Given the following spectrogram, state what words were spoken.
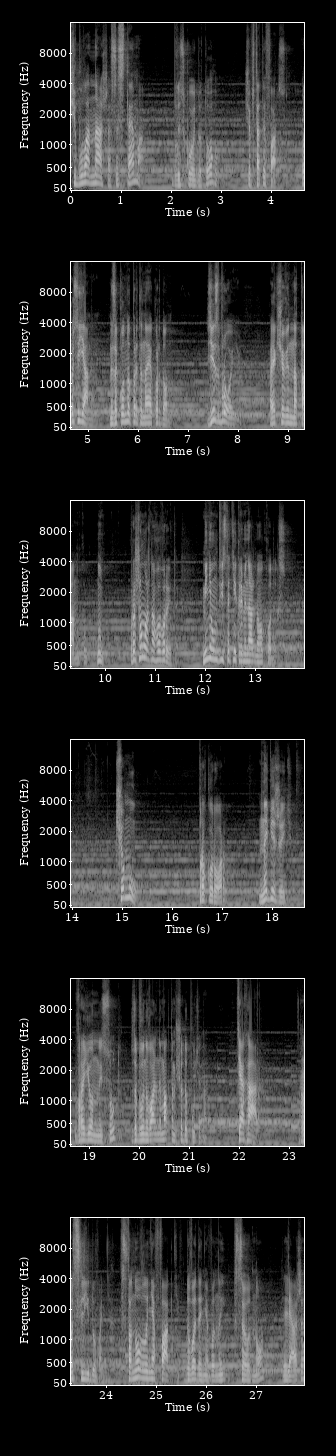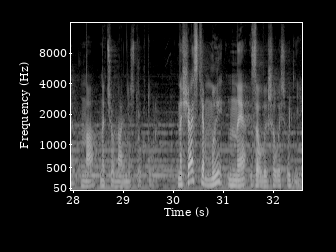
чи була наша система близькою до того, щоб стати фарсом? Росіянин незаконно перетинає кордон зі зброєю. А якщо він на танку? Ну, про що можна говорити? Мінімум дві статті Кримінального кодексу. Чому прокурор не біжить в районний суд з обвинувальним актом щодо Путіна? Тягар, розслідування, встановлення фактів, доведення вини все одно ляже на національні структури. На щастя, ми не залишились одні.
